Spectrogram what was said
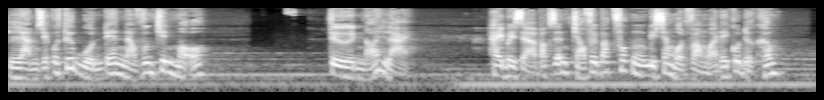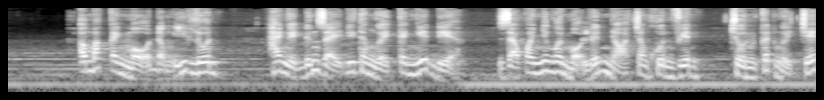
Làm gì có thứ buồn đen nào vương trên mộ. Từ nói lại, Hay bây giờ bác dẫn cháu với bác Phúc đi xem một vòng ở đây có được không? Ông bác canh mộ đồng ý luôn. Hai người đứng dậy đi theo người canh nghĩa địa, Dạo quanh những ngôi mộ lớn nhỏ trong khuôn viên, chôn cất người chết.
